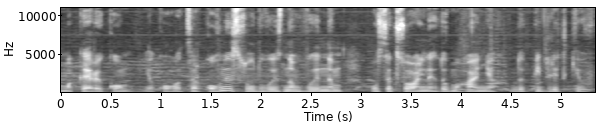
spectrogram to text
Макериком, якого церковний суд визнав винним у сексуальних домаганнях до підлітків.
